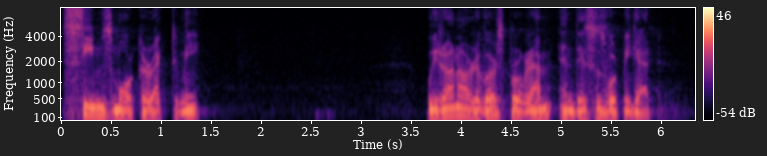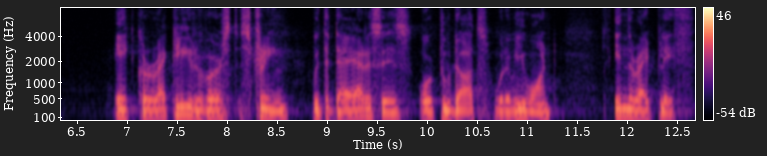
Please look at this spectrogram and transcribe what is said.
seems more correct to me. We run our reverse program, and this is what we get. A correctly reversed string with the diaeresis, or two dots, whatever you want, in the right place.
